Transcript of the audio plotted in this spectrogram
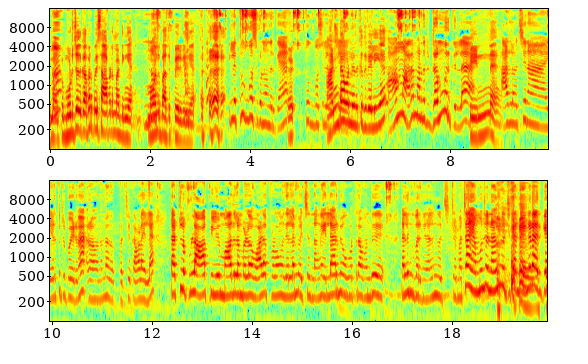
இப்ப முடிச்சதுக்கு அப்புறம் போய் சாப்பிட மாட்டீங்க. மோந்து பார்த்து போயிருவீங்க. இல்ல தூக்கு போசி கொண்டு வந்திருக்கேன். தூக்கு போசில அண்டா ஒண்ணு இருக்குது வெளியே? ஆமா அதை மறந்துட்டு ட்ரம் இருக்குல்ல. பின்ன? அதுல வச்சு நான் எடுத்துட்டு போயிடுவேன். நல்லா வச்சு கவலை இல்ல. தட்டுல ஃபுல்லா ஆப்பிள் மாதுளம்பழம் வாழைப்பழம் இது எல்லாமே வச்சிருந்தாங்க. எல்லாருமே ஒவ்வொருத்தரா வந்து நலுங்கு பாருங்க நலுங்கு வச்சுட்டு மச்சான் என் மூஞ்ச நலுங்கு வச்சுட்டு எங்கடா இருக்க?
